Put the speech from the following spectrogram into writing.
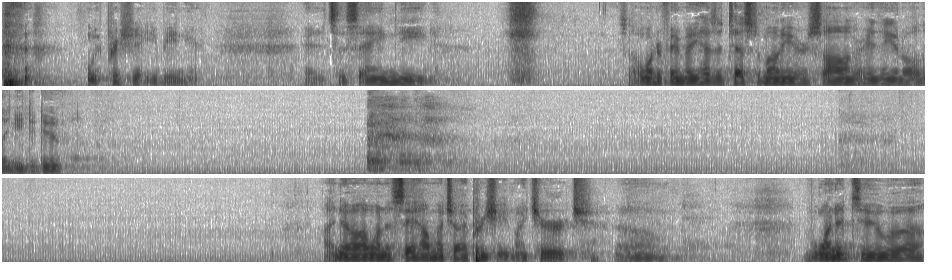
we appreciate you being here. And it's the same need. So I wonder if anybody has a testimony or a song or anything at all they need to do. I know I want to say how much I appreciate my church. Um, wanted to uh,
